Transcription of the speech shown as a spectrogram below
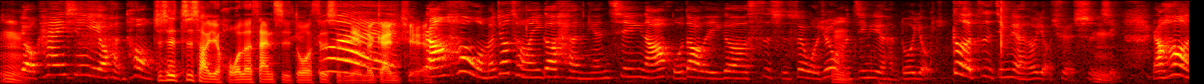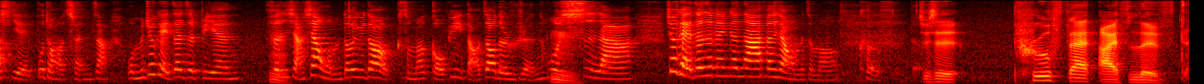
嗯，有开心，也有很痛苦，就是至少也活了三十多、四十年的感觉。然后我们就从一个很年轻，然后活到了一个四十岁。我觉得我们经历了很多有、嗯、各自经历了很多有趣的事情，嗯、然后也不同的成长。我们就可以在这边分享，嗯、像我们都遇到什么狗屁倒灶的人或事啊，嗯、就可以在这边跟大家分享我们怎么克服的。就是 proof that I've lived，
